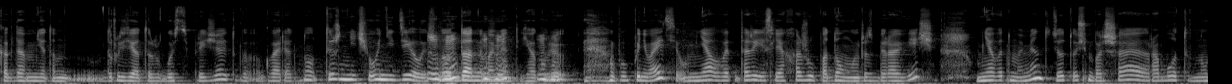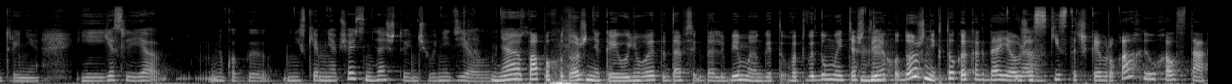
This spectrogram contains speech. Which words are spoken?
когда мне там друзья тоже в гости приезжают, говорят, ну ты же ничего не делаешь, ну в данный момент. Я говорю, вы понимаете, у меня в, даже если я хожу по дому и разбираю вещи, у меня в этот момент идет очень большая работа внутренняя. И если я, ну как бы ни с кем не общаюсь, не значит, что я ничего не делаю. У меня папа художник, и у него это, да, всегда любимое. Он говорит, вот вы думаете, что mm-hmm. я художник, только когда я уже да. с кисточкой в руках и у холста.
